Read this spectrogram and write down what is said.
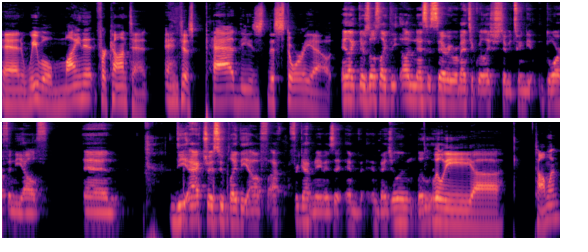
and we will mine it for content and just pad these this story out. And like, there's also like the unnecessary romantic relationship between the dwarf and the elf, and the actress who played the elf. I forgot her name. Is it Ev- Evangeline Lilly? Lily uh, Tomlin?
